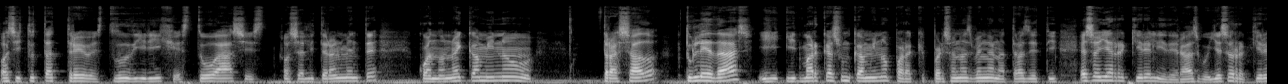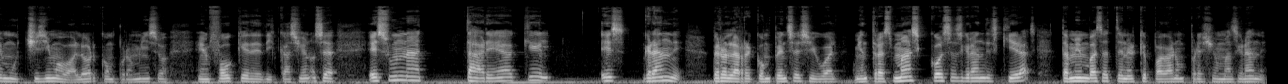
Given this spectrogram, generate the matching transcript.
o si tú te atreves, tú diriges, tú haces, o sea, literalmente, cuando no hay camino trazado, tú le das y, y, marcas un camino para que personas vengan atrás de ti. Eso ya requiere liderazgo y eso requiere muchísimo valor, compromiso, enfoque, dedicación. O sea, es una tarea que es grande, pero la recompensa es igual. Mientras más cosas grandes quieras, también vas a tener que pagar un precio más grande,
